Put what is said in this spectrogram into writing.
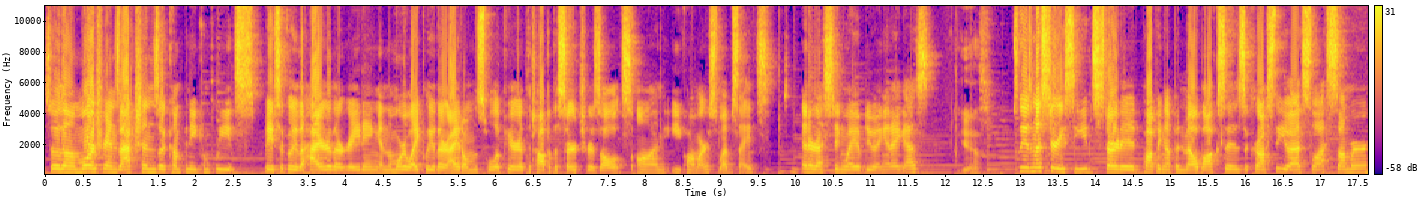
So, the more transactions a company completes, basically the higher their rating, and the more likely their items will appear at the top of the search results on e commerce websites. Interesting way of doing it, I guess. Yes. So these mystery seeds started popping up in mailboxes across the US last summer.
